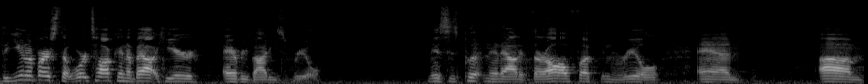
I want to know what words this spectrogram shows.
the universe that we're talking about here, everybody's real. This is putting it out if they're all fucking real, and um,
